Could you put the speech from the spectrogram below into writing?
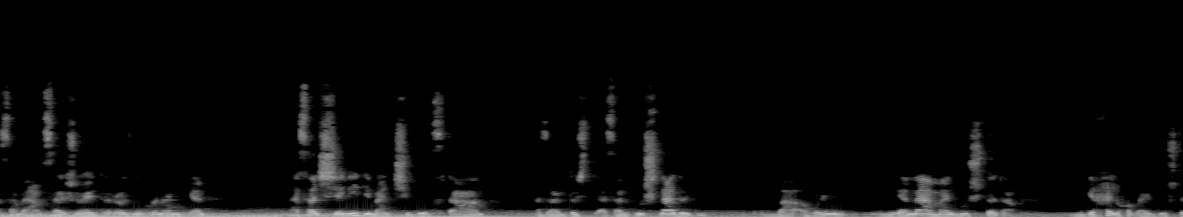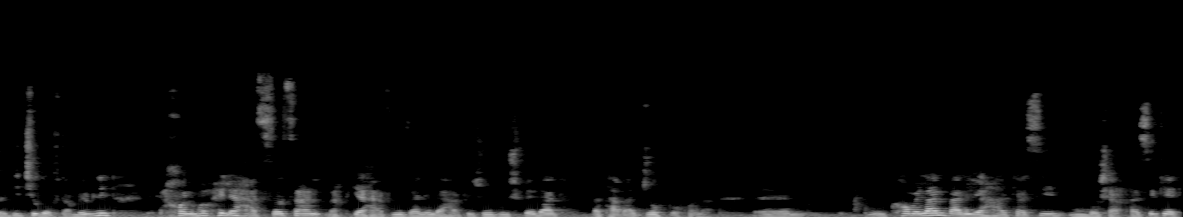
مثلا به همسرشون اعتراض می‌کنن میگن اصلا شنیدی من چی گفتم؟ اصلا, اصلا گوش ندادی. و آقایون میگن نه من گوش دادم. میگه خیلی خوب اگه گوش دادی چی گفتم؟ ببینید خانم ها خیلی حساسن. وقتی که حرف می‌زنیم به حرفشون گوش بدن و توجه بکنن. کاملا برای هر کسی مشخصه که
